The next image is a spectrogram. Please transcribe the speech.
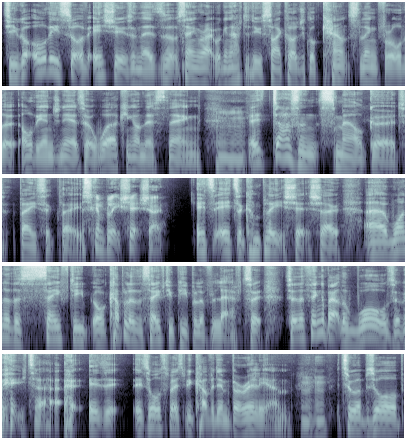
So you've got all these sort of issues and they're sort of saying, right, we're going to have to do psychological counselling for all the all the engineers who are working on this thing. It doesn't smell good, basically. It's a complete shit show. It's it's a complete shit show. Uh, one of the safety or a couple of the safety people have left. So so the thing about the walls of ITER is it, it's all supposed to be covered in beryllium to absorb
